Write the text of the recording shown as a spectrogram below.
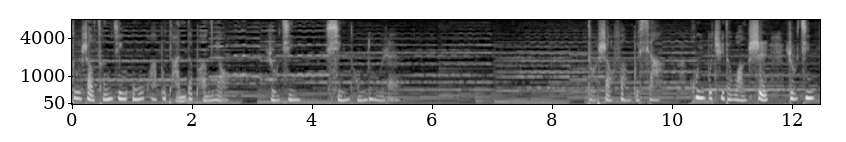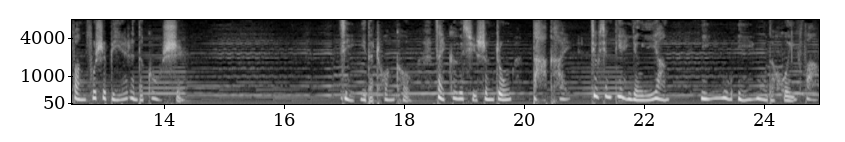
多少曾经无话不谈的朋友，如今形同路人；多少放不下、挥不去的往事，如今仿佛是别人的故事。记忆的窗口在歌曲声中打开，就像电影一样，一幕一幕的回放。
